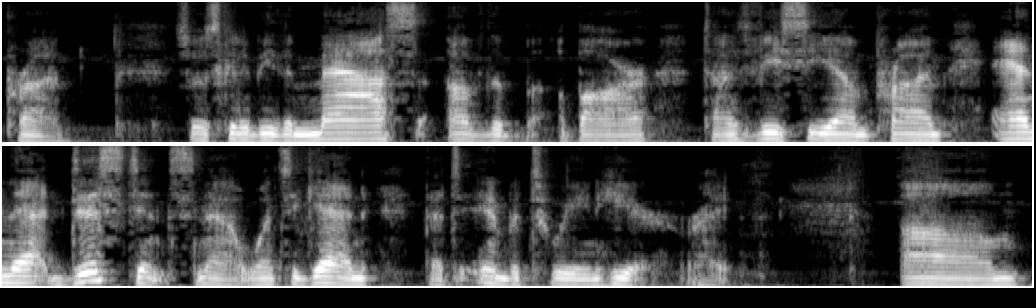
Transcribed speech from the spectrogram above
prime. So it's going to be the mass of the bar times VCM prime, and that distance now, once again, that's in between here, right? Um,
